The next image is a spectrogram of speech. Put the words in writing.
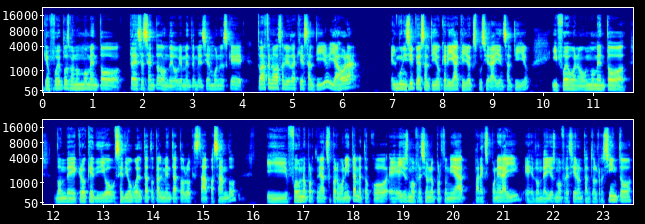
que fue pues bueno un momento 360 donde obviamente me decían, bueno, es que tu arte no va a salir de aquí de Saltillo y ahora el municipio de Saltillo quería que yo expusiera ahí en Saltillo y fue bueno un momento donde creo que dio, se dio vuelta totalmente a todo lo que estaba pasando y fue una oportunidad súper bonita, me tocó, eh, ellos me ofrecieron la oportunidad para exponer ahí, eh, donde ellos me ofrecieron tanto el recinto,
